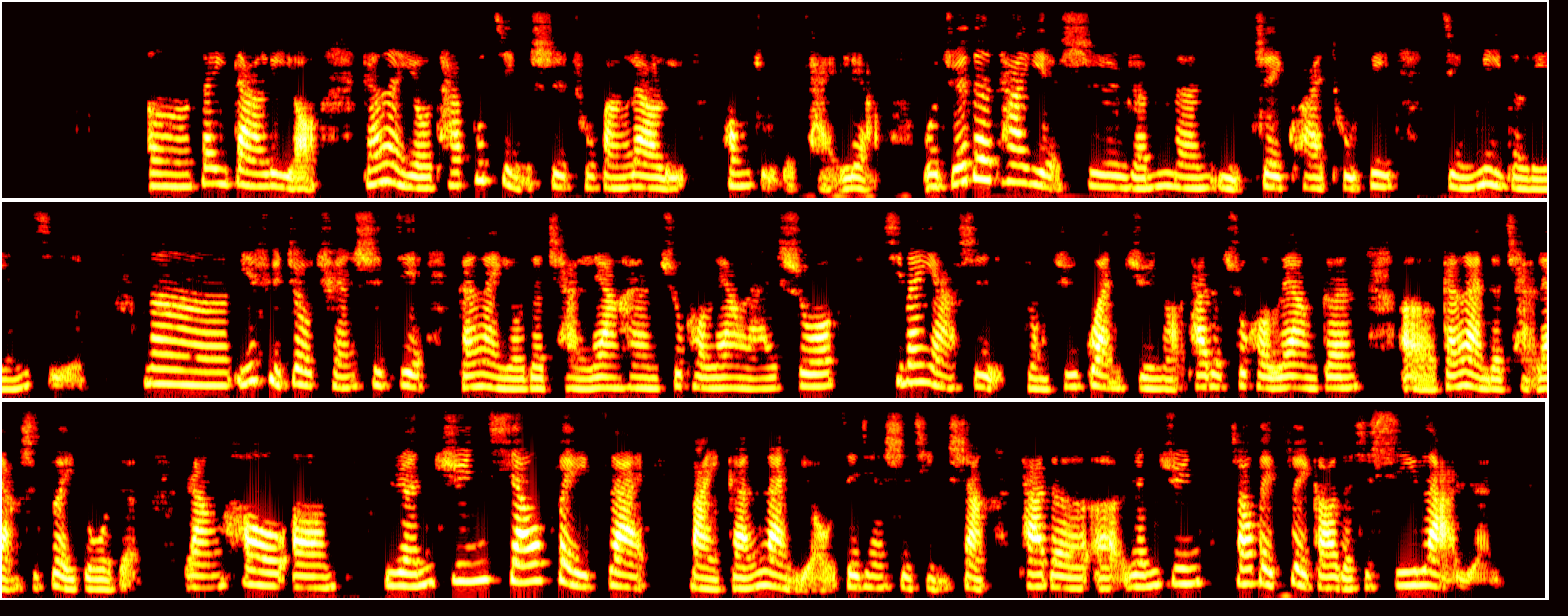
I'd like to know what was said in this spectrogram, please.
嗯，在意大利哦，橄榄油它不仅是厨房料理烹煮的材料，我觉得它也是人们与这块土地紧密的连结。那也许就全世界橄榄油的产量和出口量来说，西班牙是永居冠军哦，它的出口量跟呃橄榄的产量是最多的。然后呃，人均消费在买橄榄油这件事情上，它的呃人均消费最高的是希腊人，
